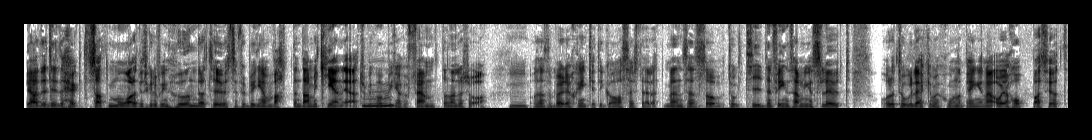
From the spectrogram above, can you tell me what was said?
Vi hade ett lite högt satt mål att vi skulle få in 100 000 för att bygga en vattendamm i Kenya. Jag tror vi kom upp Mm. i kanske 15 eller så. Mm. Och sen så började jag skänka till Gaza istället. Men sen så tog tiden för insamlingen slut och då tog Läkarmissionen pengarna och jag hoppas ju att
